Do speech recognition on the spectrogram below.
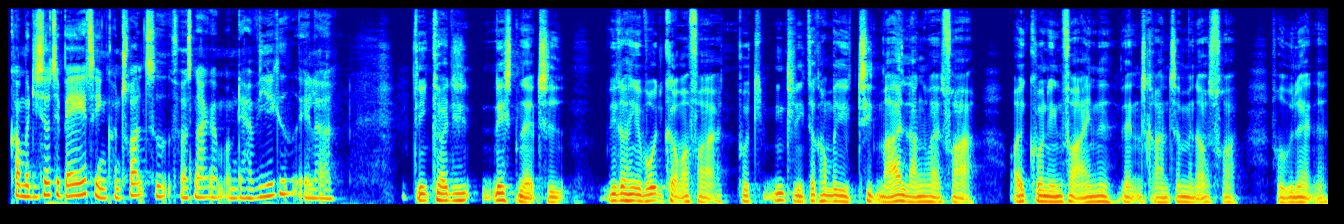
Kommer de så tilbage til en kontroltid for at snakke om, om det har virket? Eller? Det gør de næsten altid. Lidt afhængig af, hvor de kommer fra. På min klinik, der kommer de tit meget langvejs fra, og ikke kun inden for egne landets grænser, men også fra, fra udlandet.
